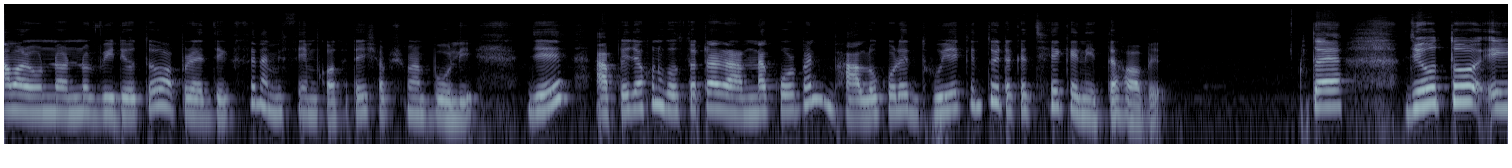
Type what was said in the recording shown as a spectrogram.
আমার অন্যান্য ভিডিওতেও আপনারা দেখছেন, আমি সেম কথাটাই সবসময় বলি। যে আপনি যখন গোস্তটা রান্না করবেন ভালো করে ধুয়ে কিন্তু এটাকে ছেঁকে নিতে হবে। তা যেহেতু এই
